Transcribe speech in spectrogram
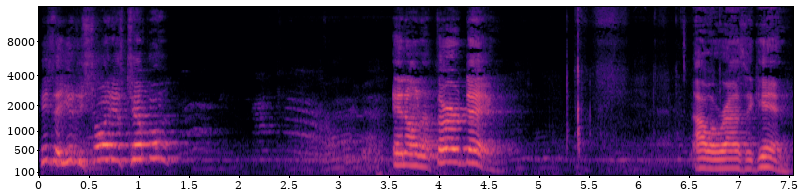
He said, You destroyed this temple, and on the third day, I will rise again.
